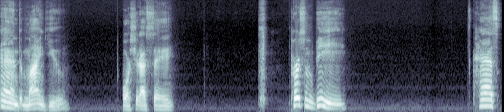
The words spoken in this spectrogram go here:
And mind you, or should I say, person B has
